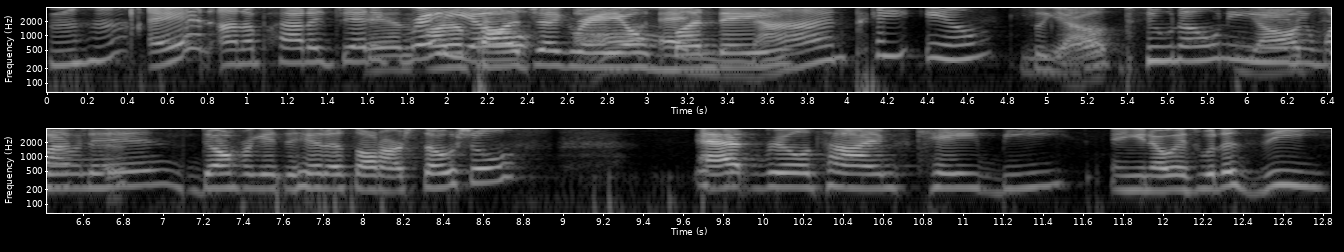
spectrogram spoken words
Mm-hmm. And unapologetic And radio, Unapologetic Radio, on at Mondays. 9 p.m. So y'all tune on in Y'all and watch tune us. in. Don't forget to hit us on our socials at Real Times KB. And you know it's with a Z,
